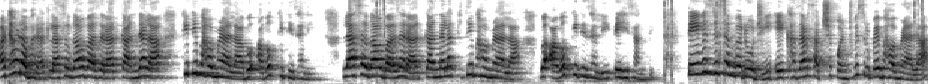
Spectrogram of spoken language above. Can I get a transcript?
आठवडाभरात लासलगाव बाजारात कांद्याला किती भाव मिळाला व आवक किती झाली? लासलगाव बाजारात कांद्याला किती भाव मिळाला व आवक किती झाली तेही सांगते. तेवीस डिसेंबर रोजी एक हजार सातशे पंचवीस रुपये भाव मिळाला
